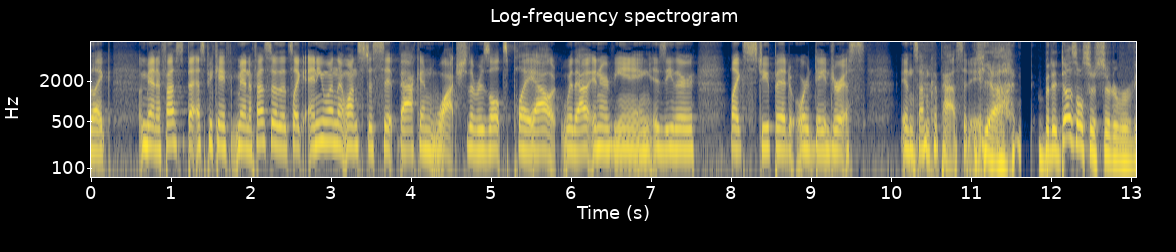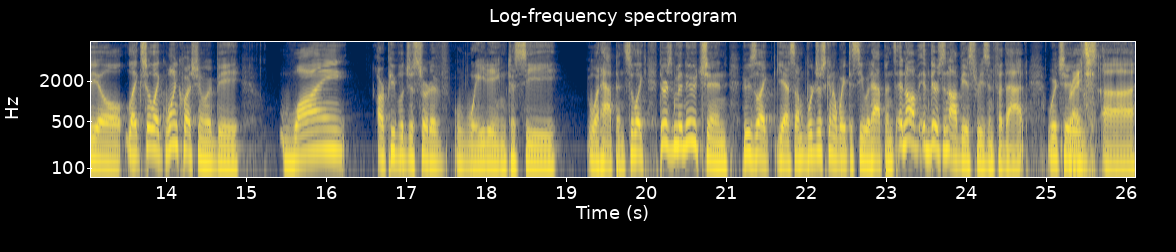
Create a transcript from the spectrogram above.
like manifest the SPK manifesto that's like anyone that wants to sit back and watch the results play out without intervening is either like stupid or dangerous in some capacity. Yeah. But it does also sort of reveal like so like one question would be why are people just sort of waiting to see what happens? So like there's Mnuchin who's like yes, I'm, we're just going to wait to see what happens. And ob- there's an obvious reason for that, which is Right. uh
